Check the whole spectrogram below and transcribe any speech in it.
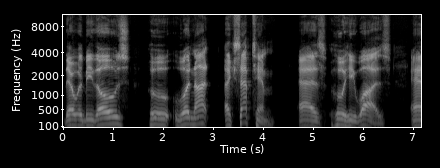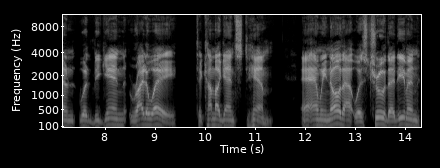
there would be those who would not accept him as who he was and would begin right away to come against him. And we know that was true, that even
